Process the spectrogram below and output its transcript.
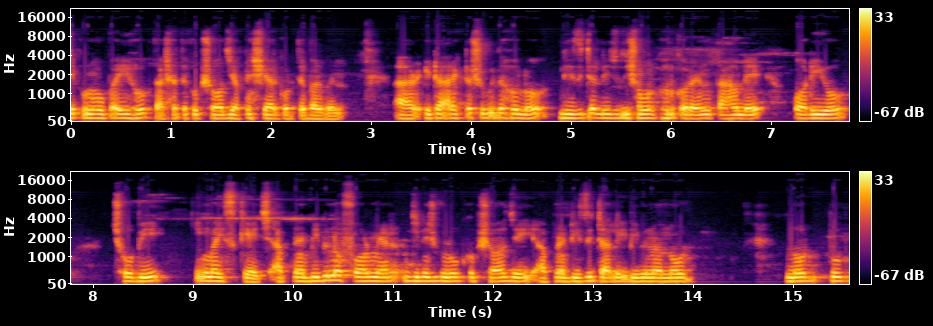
যে কোনো উপায়ই হোক, তার সাথে খুব সহজে আপনি শেয়ার করতে পারবেন। আর এটা আরেকটা সুবিধা হলো ডিজিটালি যদি সংরক্ষণ করেন, তাহলে অডিও ছবি কিংবা স্কেচ আপনার বিভিন্ন ফর্মের জিনিসগুলো খুব সহজেই আপনার ডিজিটালি বিভিন্ন নোট নোটবুক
